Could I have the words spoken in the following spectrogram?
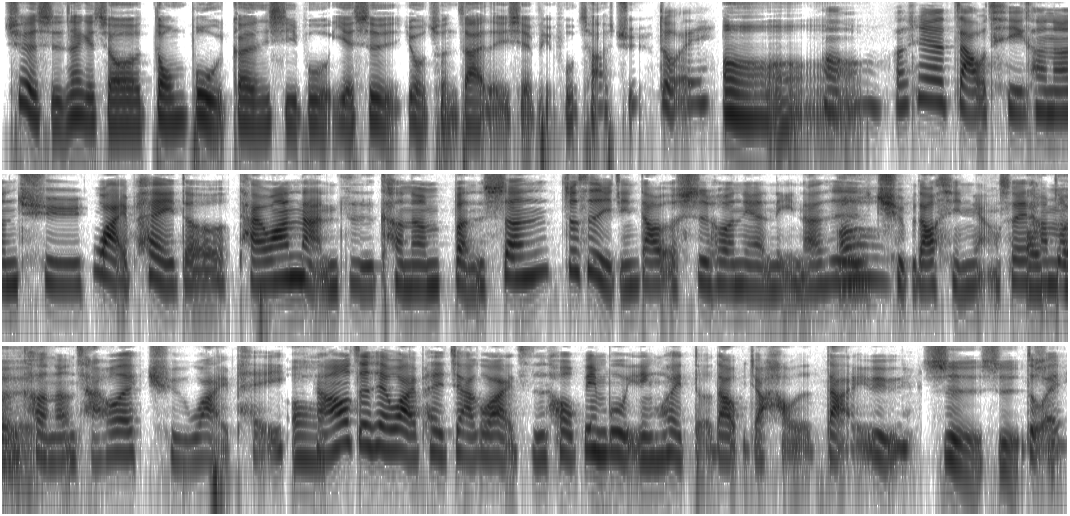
确实，那个时候东部跟西部也是有存在的一些贫富差距。对，嗯嗯，而且早期可能娶外配的台湾男子，可能本身就是已经到了适婚年龄，但是娶不到新娘，所以他们可能才会娶外配。然后这些外配嫁过来之后，并不一定会得到比较好的待遇。是是，对。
